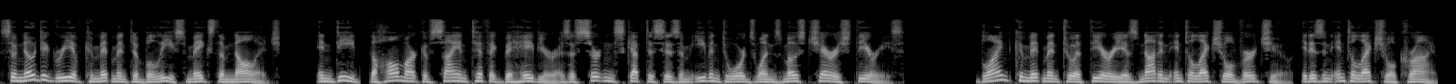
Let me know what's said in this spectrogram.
So no degree of commitment to beliefs makes them knowledge. Indeed, the hallmark of scientific behavior is a certain skepticism even towards one's most cherished theories. Blind commitment to a theory is not an intellectual virtue, it is an intellectual crime.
